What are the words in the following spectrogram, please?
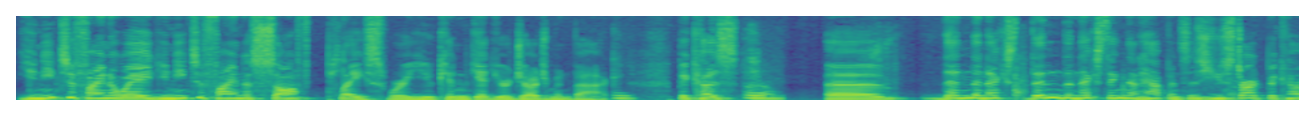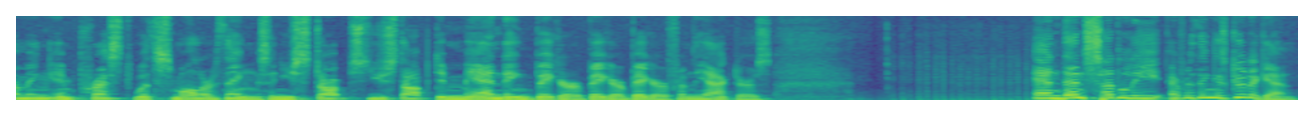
You need to find a way. You need to find a soft place where you can get your judgment back, because uh, then the next then the next thing that happens is you start becoming impressed with smaller things, and you stop you stop demanding bigger, bigger, bigger from the actors. And then suddenly everything is good again.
